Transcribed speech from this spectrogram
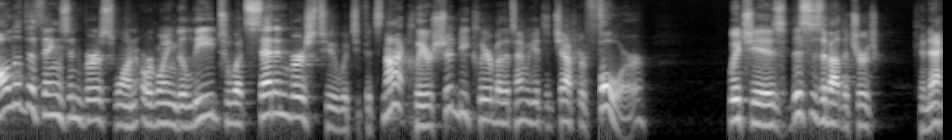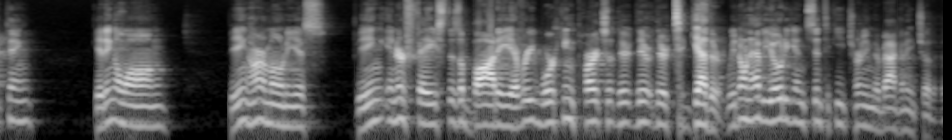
all of the things in verse 1 are going to lead to what's said in verse 2, which, if it's not clear, should be clear by the time we get to chapter 4, which is this is about the church connecting, getting along, being harmonious, being interfaced as a body, every working parts, they're, they're, they're together. We don't have Euodia and Syntyche turning their back on each other.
